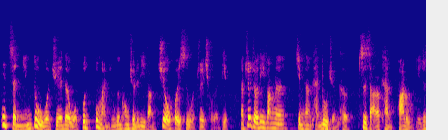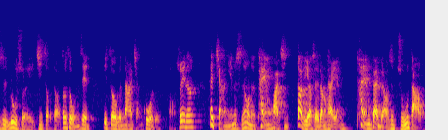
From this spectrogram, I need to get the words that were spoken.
一整年度，我觉得我不不满足跟空缺的地方，就会是我追求的点。那追求的地方呢，基本上看禄权科，至少要看化禄，也就是禄水即走到。这个是我们之前一直都跟大家讲过的。哦，所以呢，在甲年的时候呢，太阳化忌，到底要谁当太阳？太阳代表是主导、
